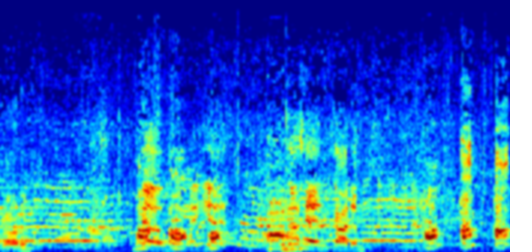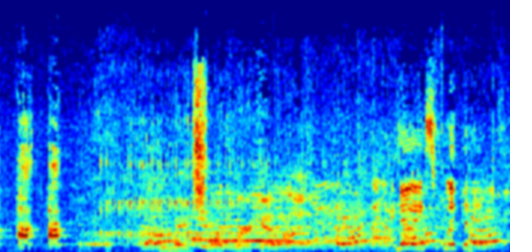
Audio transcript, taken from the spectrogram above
Got him? No, not yet. Go ahead, got him. You made short work out of that. No, he's flipping it.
